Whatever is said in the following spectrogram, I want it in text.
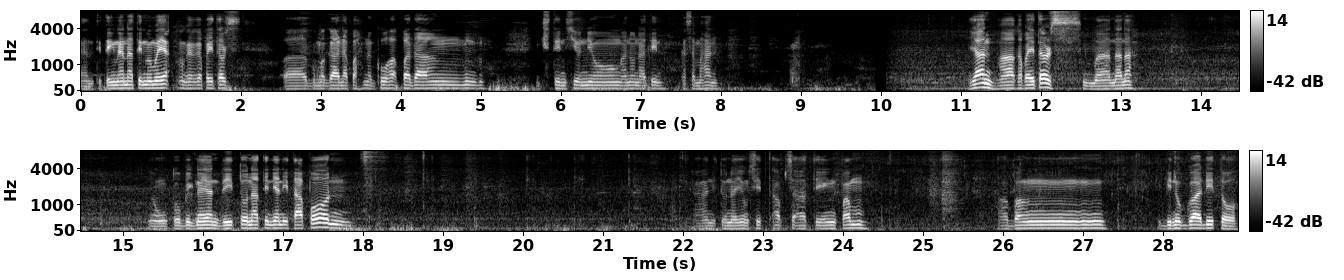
Yan, titingnan natin mamaya mga kapiters. Pag gumagana pa, nagkuha pa ng extension yung ano natin, kasamahan. Yan mga kapiters, gumana na. Yung tubig na yan, dito natin yan itapon. Yan, ito na yung sit up sa ating pump. Habang ibinugwa dito,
